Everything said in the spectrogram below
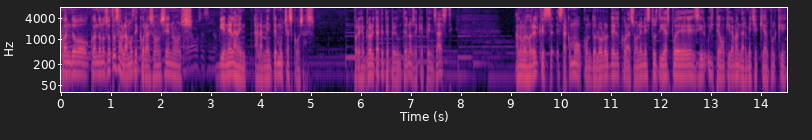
Cuando, cuando nosotros hablamos de corazón se nos viene a la, a la mente muchas cosas. Por ejemplo, ahorita que te pregunté, no sé qué pensaste. A lo mejor el que está como con dolor del corazón en estos días puede decir, uy, tengo que ir a mandarme a chequear porque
